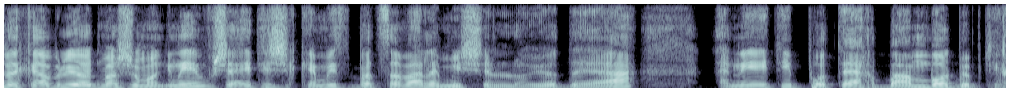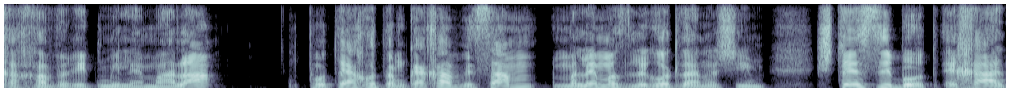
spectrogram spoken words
וקבלי עוד משהו מגניב, כשהייתי שקמיסט בצבא, למי שלא יודע, אני הייתי פותח במבות בפתיחה חברית מלמעלה, פותח אותם ככה ושם מלא מזלגות לאנשים. שתי סיבות, אחד,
